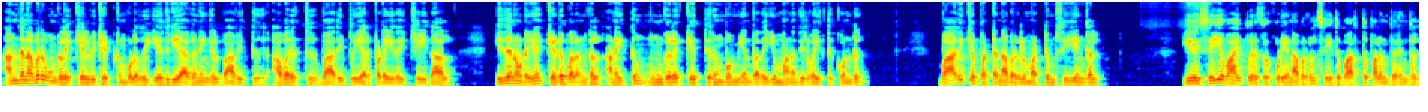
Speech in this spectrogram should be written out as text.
அந்த நபர் உங்களை கேள்வி கேட்கும் பொழுது எதிரியாக நீங்கள் பாவித்து அவருக்கு பாதிப்பு ஏற்பட இதை செய்தால் இதனுடைய கெடுபலன்கள் அனைத்தும் உங்களுக்கே திரும்பும் என்பதையும் மனதில் வைத்துக்கொண்டு பாதிக்கப்பட்ட நபர்கள் மட்டும் செய்யுங்கள். இதை செய்ய வாய்ப்பு இருக்கக்கூடிய நபர்கள் செய்து பார்த்து பலன் பெறுங்கள்.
